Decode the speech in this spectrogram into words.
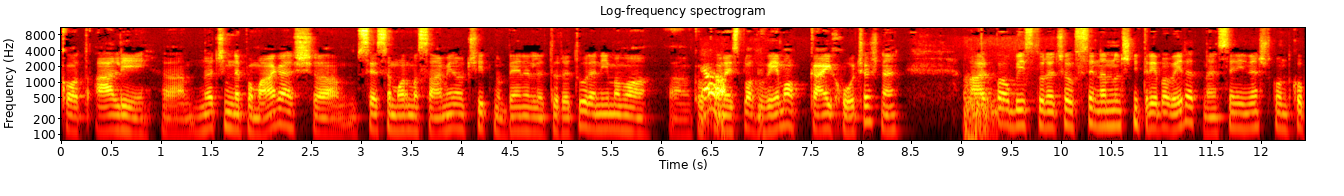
kot ali um, ničem ne pomagaš, um, vse se moramo sami naučiti, nobene literature nimamo, kako ja. naj sploh vemo, kaj hočeš. Ne? Ali pa v bistvu reče, vse nam nič ni treba vedeti, ne? se ni nič tako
